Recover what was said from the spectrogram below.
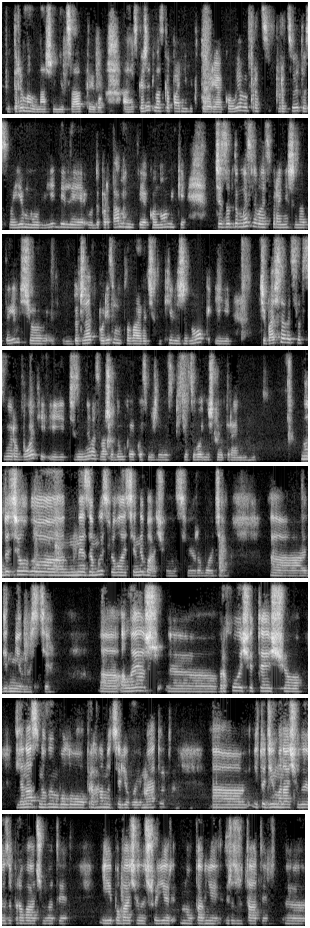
підтримали нашу ініціативу. Скажіть, будь ласка, пані Вікторія, коли ви працюєте у своєму відділі у департаменті економіки, чи задомислювались ви раніше над тим, що бюджет по різному впливає на чоловіків і жінок, і чи бачили ви це в своїй роботі, і чи змінилась ваша думка якось можливо після сьогоднішнього тренінгу? Ну до цього не замислювалася і не бачила в своїй роботі а, відмінності. Але ж е, враховуючи те, що для нас новим було програмно-цільовий метод, і тоді ми почали його запроваджувати і побачили, що є ну, певні результати е,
